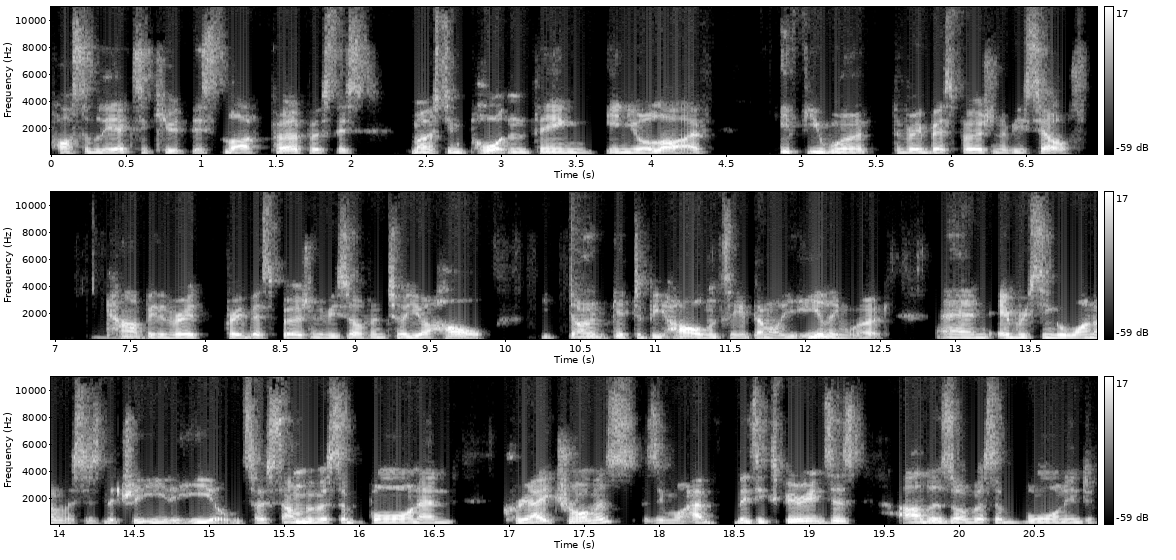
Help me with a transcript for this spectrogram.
possibly execute this life purpose, this most important thing in your life, if you weren't the very best version of yourself. You mm. can't be the very, very best version of yourself until you're whole. You don't get to be whole until you've done all your healing work. And every single one of us is literally here to heal. And so some of us are born and create traumas, as in we'll have these experiences. Others of us are born into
